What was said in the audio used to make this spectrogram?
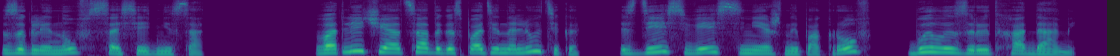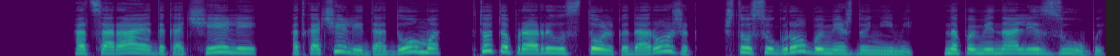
заглянув в соседний сад. В отличие от сада господина Лютика, здесь весь снежный покров был изрыт ходами. От сарая до качелей, от качелей до дома кто-то прорыл столько дорожек, что сугробы между ними напоминали зубы.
